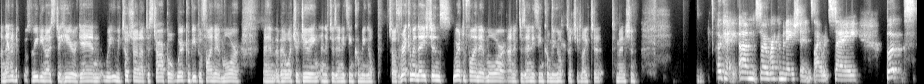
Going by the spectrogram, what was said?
and then it'd be just really nice to hear again. We we touched on at the start, but where can people find out more? Um, about what you're doing and if there's anything coming up. So it's recommendations, where to find out more, and if there's anything coming up that you'd like to to mention. Okay, um, so recommendations, I would say books,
